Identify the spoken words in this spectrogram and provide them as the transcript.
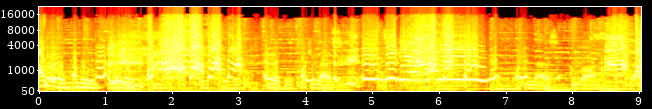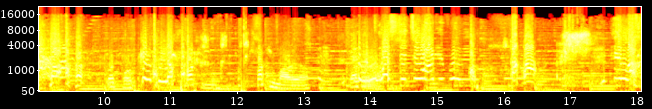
I'm leaving. I'm leaving. I'm leaving. I'm leaving. Fuck you guys. Fuck you guys. I'm gone. Fuck both. Fuck you. Fuck you, Mario. Fuck you. Requested 200 from you. he left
